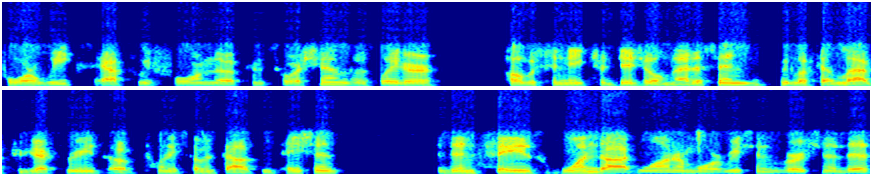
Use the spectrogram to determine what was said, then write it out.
four weeks after we formed the consortium. It was later published in Nature Digital Medicine. We looked at lab trajectories of 27,000 patients. And then phase 1.1 or more recent version of this,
